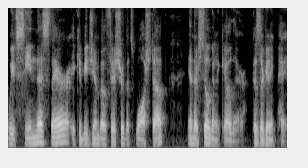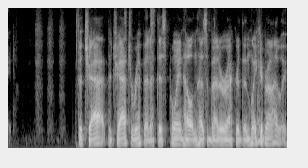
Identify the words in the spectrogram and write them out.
We've seen this there. It could be Jimbo Fisher that's washed up, and they're still going to go there because they're getting paid. The chat, the chat's ripping. At this point, Helton has a better record than Lincoln Riley.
